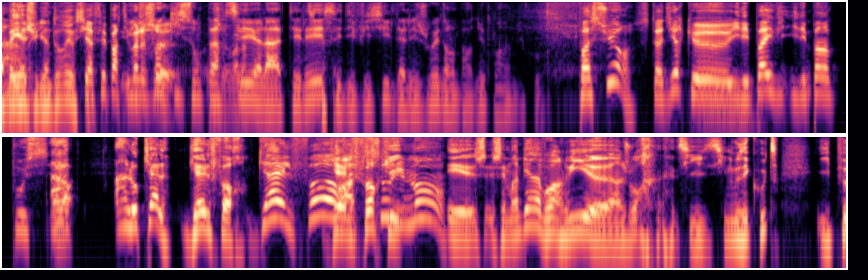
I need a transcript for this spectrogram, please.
Ah bah il y a ouais. Julien Doré aussi. Qui a fait partie. Une voilà, fois je- qu'ils sont je- passés voilà. à la télé, c'est difficile d'aller jouer dans le bar du coin, du coup. Pas sûr. C'est-à-dire que il est pas, il est pas impossible. Ah, Alors, Un local, Gaël Fort. Gaël Fort, Gaël qui- absolument. Et j- j'aimerais bien avoir lui euh, un jour, s'il si, nous écoute, il peut.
